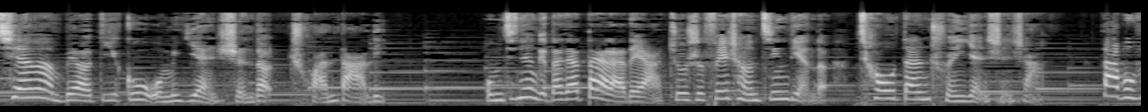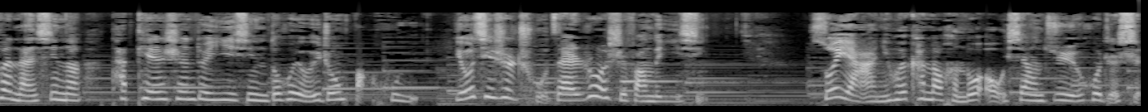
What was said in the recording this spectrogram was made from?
千万不要低估我们眼神的传达力。我们今天给大家带来的呀，就是非常经典的超单纯眼神杀。大部分男性呢，他天生对异性都会有一种保护欲，尤其是处在弱势方的异性。所以啊，你会看到很多偶像剧或者是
